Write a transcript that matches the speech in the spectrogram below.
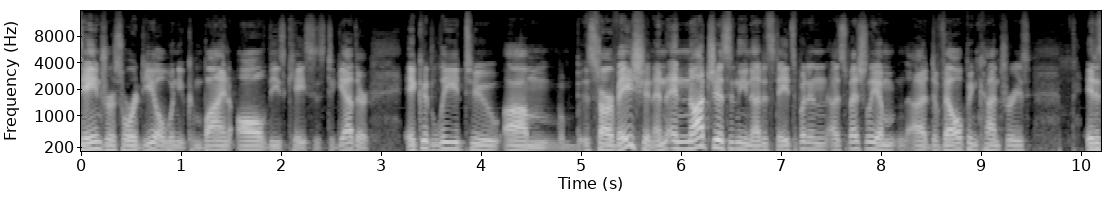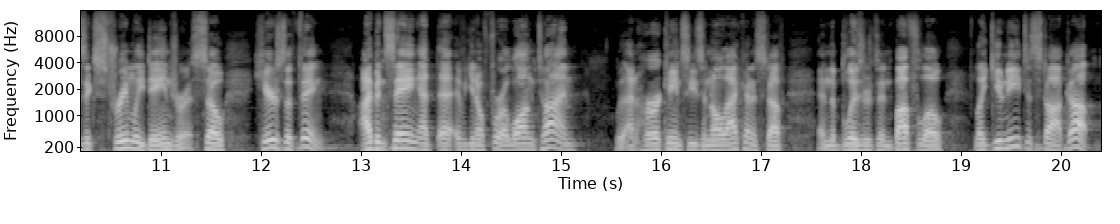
dangerous ordeal when you combine all these cases together. It could lead to um, starvation, and and not just in the United States, but in especially um, uh, developing countries. It is extremely dangerous. So here's the thing: I've been saying at uh, you know for a long time, and hurricane season, and all that kind of stuff and the blizzards in Buffalo, like you need to stock up.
